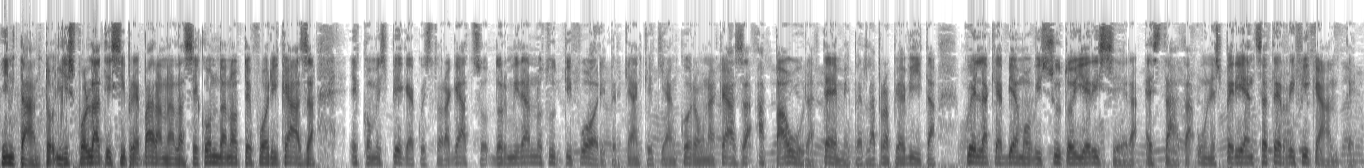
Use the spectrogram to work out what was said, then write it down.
Intanto gli sfollati si preparano alla seconda notte fuori casa e, come spiega questo ragazzo, dormiranno tutti fuori perché anche chi ha ancora una casa ha paura, teme per la propria vita. Quella che abbiamo vissuto ieri sera è stata un'esperienza terrificante.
